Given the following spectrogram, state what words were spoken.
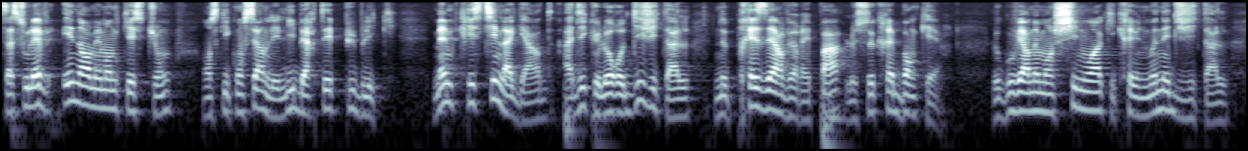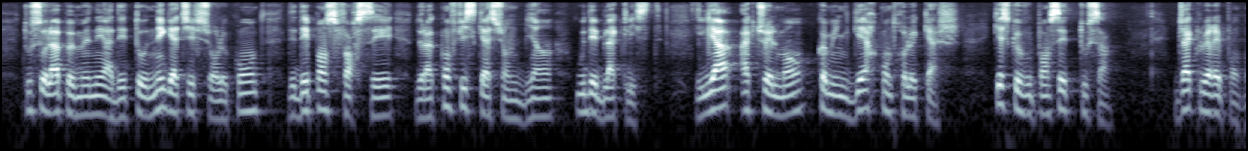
Ça soulève énormément de questions en ce qui concerne les libertés publiques. Même Christine Lagarde a dit que l'euro digital ne préserverait pas le secret bancaire. Le gouvernement chinois qui crée une monnaie digitale, tout cela peut mener à des taux négatifs sur le compte, des dépenses forcées, de la confiscation de biens ou des blacklists. Il y a actuellement comme une guerre contre le cash. Qu'est-ce que vous pensez de tout ça? Jack lui répond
